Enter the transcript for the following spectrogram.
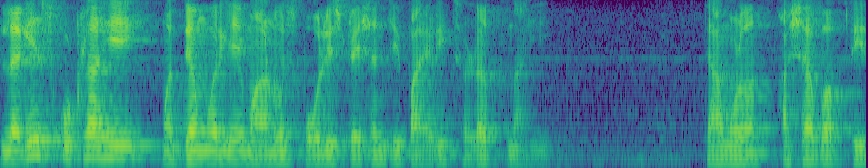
लगेच कुठलाही मध्यमवर्गीय माणूस पोलीस स्टेशनची पायरी चढत नाही. त्यामुळं अशा बाबतीत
